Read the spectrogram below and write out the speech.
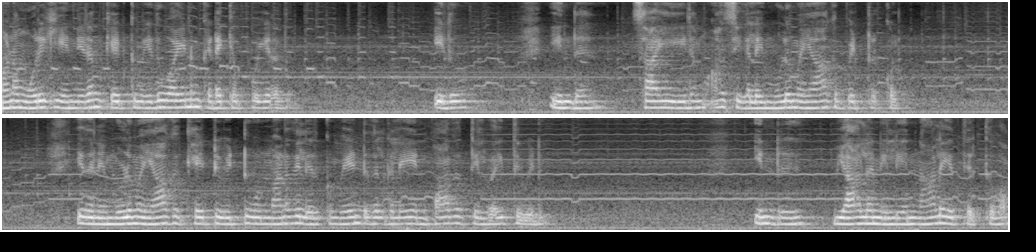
மனம் உருகி என்னிடம் கேட்கும் எதுவாயினும் கிடைக்கப் போகிறது. இதோ இந்த சாயியிடம் ஆசிகளை முழுமையாக பெற்றுக்கொள். இதனை முழுமையாக கேட்டுவிட்டு உன் மனதில் இருக்கும் வேண்டுதல்களை என் பாதத்தில் வைத்துவிடும் இன்று வியாழனில் என் ஆலயத்திற்கு வா.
